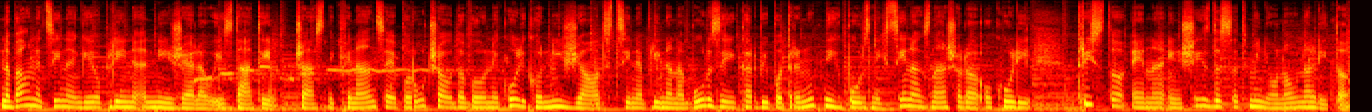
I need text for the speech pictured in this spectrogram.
Nabavne cene Geoplin ni želel izdati. Časnik finance je poročal, da bo nekoliko nižja od cene plina na borzi, kar bi po trenutnih borznih cenah znašalo okoli 361 milijonov na leto.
